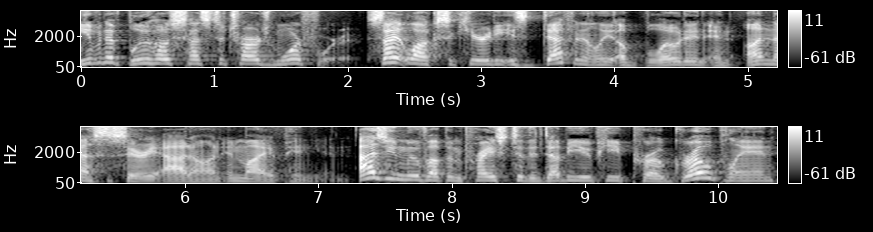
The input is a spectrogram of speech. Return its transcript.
even if Bluehost has to charge more for it. SiteLock security is definitely a bloated and unnecessary add-on in my opinion. As you move up in price to the WP Pro Grow plan,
